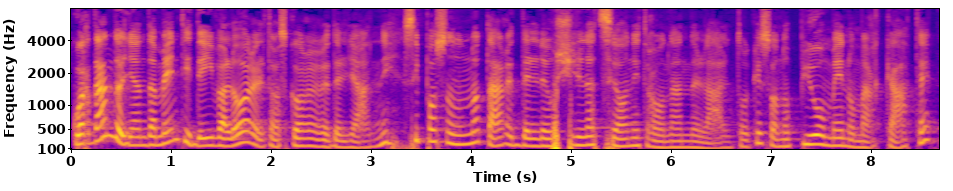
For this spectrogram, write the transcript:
Guardando gli andamenti dei valori al trascorrere degli anni, si possono notare delle oscillazioni tra un anno e l'altro, che sono più o meno marcate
